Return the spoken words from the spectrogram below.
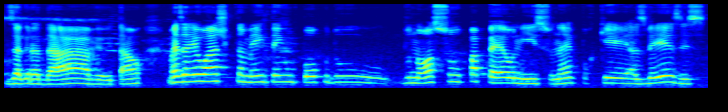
desagradável e tal. Mas aí eu acho que também tem um pouco do, do nosso papel nisso, né? Porque às vezes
